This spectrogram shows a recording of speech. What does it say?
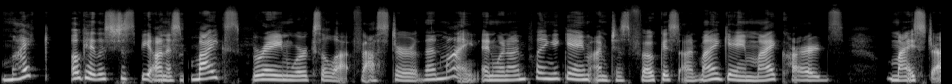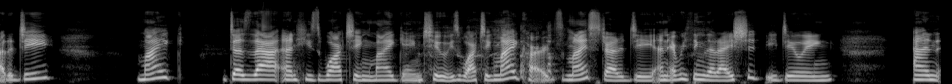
Mike okay, let's just be honest. Mike's brain works a lot faster than mine. And when I'm playing a game, I'm just focused on my game, my cards, my strategy. Mike does that and he's watching my game too. He's watching my cards, my strategy, and everything that I should be doing. And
